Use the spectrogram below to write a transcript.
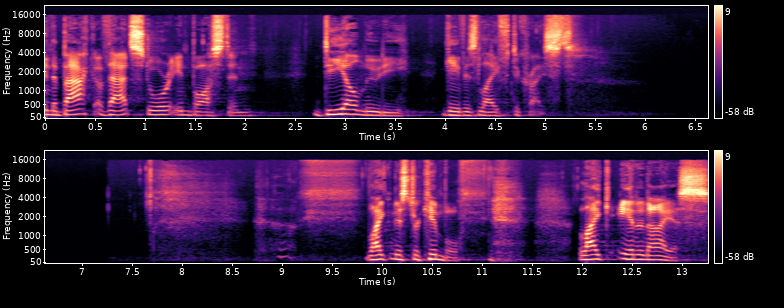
in the back of that store in Boston, D.L. Moody gave his life to Christ. Like Mr. Kimball, like Ananias,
